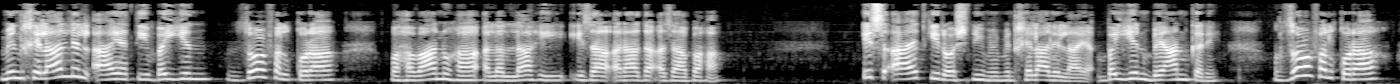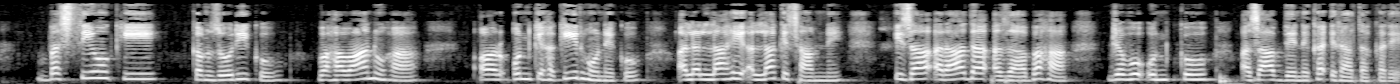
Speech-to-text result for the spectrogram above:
من خلال الآیتی بین ضعف القرا و حوانها اللہ اذا اراد عذابها۔ اس آیت کی روشنی میں من خلال الایا بین بیان کرے ضعف القرا بستیوں کی کمزوری کو وہ حوانها اور ان کے حقیر ہونے کو اللہ اللہ کے سامنے ازا ارادہ عذابہ جب وہ ان کو عذاب دینے کا ارادہ کرے۔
